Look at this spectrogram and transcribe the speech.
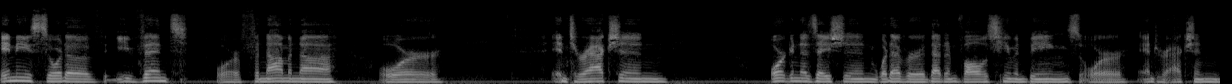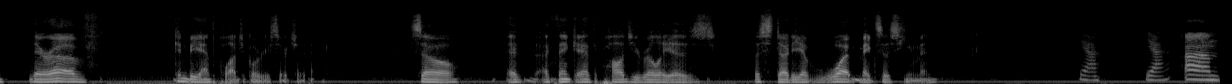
any sort of event or phenomena or interaction organization, whatever that involves human beings or interaction thereof, can be anthropological research. I think. So, I I think anthropology really is the study of what makes us human. Yeah. Yeah. Um,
